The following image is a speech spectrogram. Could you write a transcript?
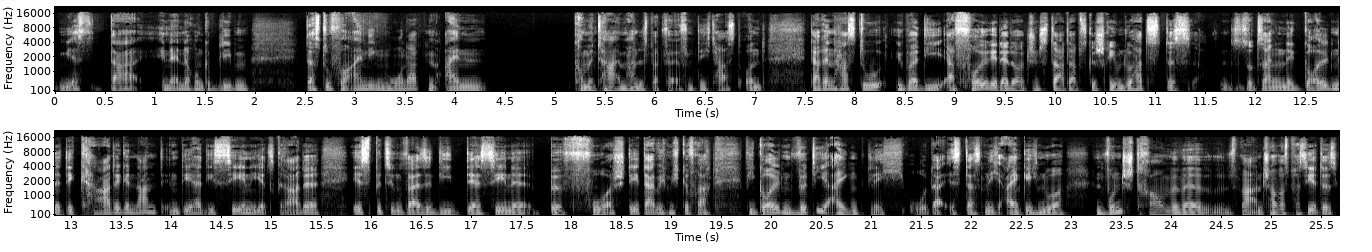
Mir ist da in Erinnerung geblieben, dass du vor einigen Monaten einen Kommentar im Handelsblatt veröffentlicht hast. Und darin hast du über die Erfolge der deutschen Startups geschrieben. Du hast das sozusagen eine goldene Dekade genannt, in der die Szene jetzt gerade ist, beziehungsweise die der Szene bevorsteht. Da habe ich mich gefragt, wie golden wird die eigentlich? Oder ist das nicht eigentlich nur ein Wunschtraum, wenn wir uns mal anschauen, was passiert ist?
